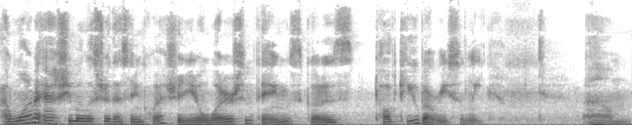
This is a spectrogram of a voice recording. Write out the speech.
I want to ask you, my listener, that same question. You know, what are some things God has talked to you about recently? Um,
